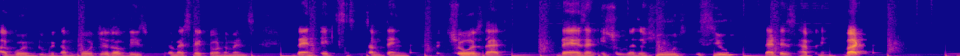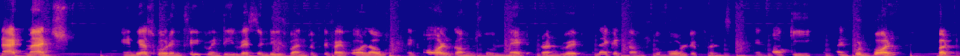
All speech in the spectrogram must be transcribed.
are going to become coaches of these domestic tournaments then it's something which shows that there's an issue there's a huge issue that is happening but that match India scoring 320, West Indies 155 all out. It all comes to net run rate like it comes to goal difference in hockey and football. But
